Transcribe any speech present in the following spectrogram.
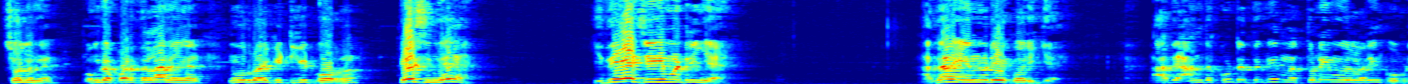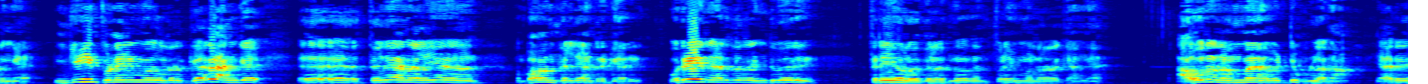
சொல்லுங்க. உங்க படத்தெல்லாம் நீங்க நூறு ரூபாய்க்கு டிக்கெட் போடுறோம். பேசுங்க. இதே செய்ய மாட்டீங்க. அதான் என்னுடைய கோரிக்கை. அது அந்த கூட்டத்துக்கு துணை முதல்வரையும் கூப்பிடுங்க. இங்கேயும் துணை முதல்வர் இருக்காரு அங்க தெலுங்கானாலையும் பவன் கல்யாண் இருக்காரு. ஒரே நேரத்தில் ரெண்டு பேர் திரையுலகத்தில் இருந்து துணை முதல்வர் இருக்காங்க. அவரும் நம்ம வெட்டி புள்ள தான் யாரு?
